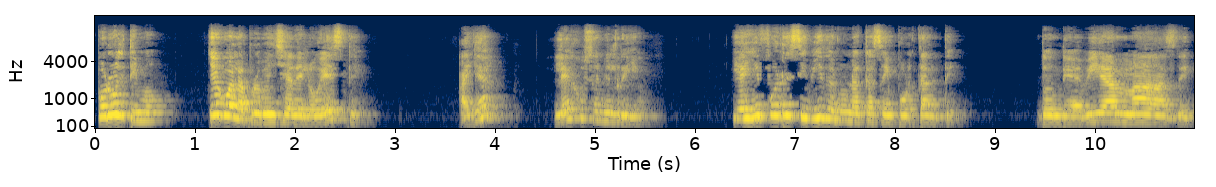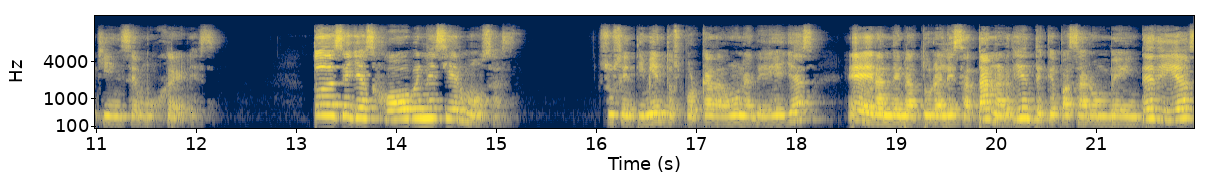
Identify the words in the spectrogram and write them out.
Por último, llegó a la provincia del oeste, allá, lejos en el río, y allí fue recibido en una casa importante, donde había más de quince mujeres, todas ellas jóvenes y hermosas. Sus sentimientos por cada una de ellas eran de naturaleza tan ardiente que pasaron veinte días.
